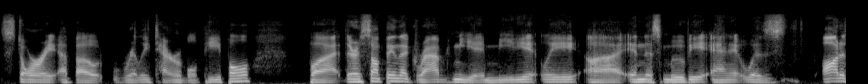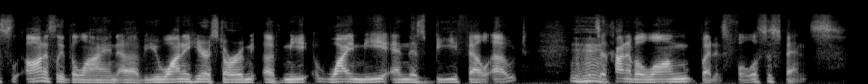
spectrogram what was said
story about really terrible people. But there's something that grabbed me immediately uh, in this movie, and it was honestly, honestly the line of "You want to hear a story of me, why me and this bee fell out." Mm-hmm. It's a kind of a long, but it's full of suspense.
